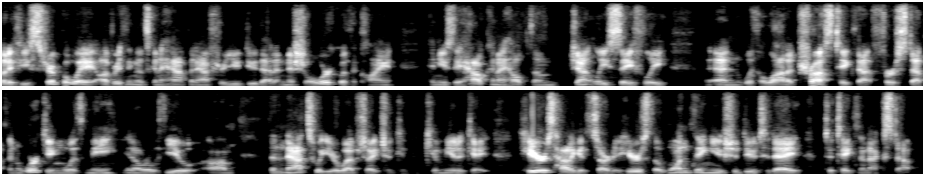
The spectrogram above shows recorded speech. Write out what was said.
but if you strip away everything that's going to happen after you do that initial work with a client and you say how can i help them gently safely and with a lot of trust take that first step in working with me you know or with you um, then that's what your website should communicate. Here's how to get started. Here's the one thing you should do today to take the next step.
